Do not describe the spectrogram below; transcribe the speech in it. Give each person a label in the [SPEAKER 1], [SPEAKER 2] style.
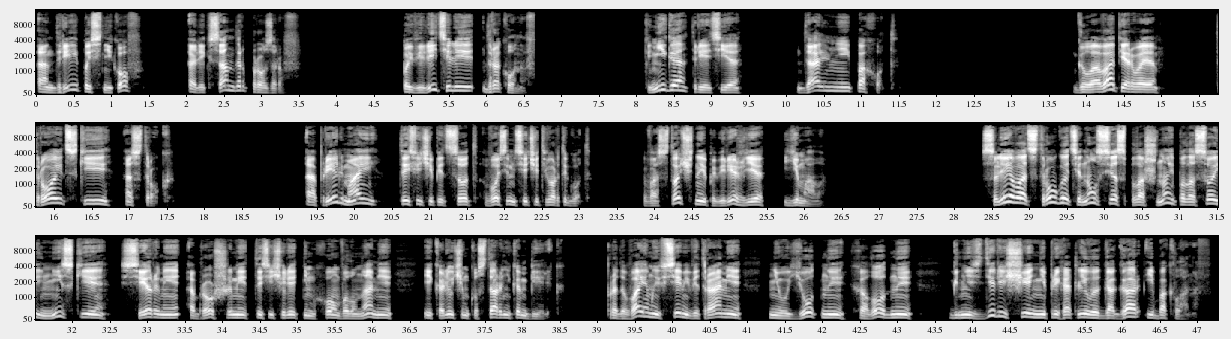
[SPEAKER 1] Андрей Посняков, Александр Прозоров. Повелители драконов. Книга третья. Дальний поход. Глава первая. Троицкий острог. Апрель-май 1584 год. Восточное побережье Ямала. Слева от струга тянулся сплошной полосой низкие, серыми, обросшими тысячелетним мхом валунами и колючим кустарником берег, продуваемый всеми ветрами, неуютный, холодный, гнездилище неприхотливых гагар и бакланов.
